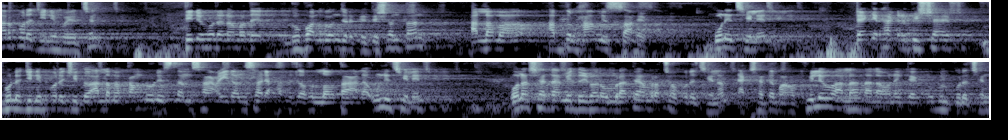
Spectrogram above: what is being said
তারপরে যিনি হয়েছেন, তিনি হলেন আমাদের গোপালগঞ্জের কৃতি সন্তান আল্লামা আব্দুল হামিদ সাহেব। উনি ছিলেন ট্যাকেরহাটের পীর সাহেব বলে যিনি পরিচিত আল্লামা কামরুল ইসলাম সাঈদ আনসারি হাফিজাহুল্লাহ তাআলা। উনি ছিলেন ওনার সাথে আমি দুইবার উমরাতে আমরা চপরে ছিলাম। একসাথে মাহফিলেও আল্লাহ তালা অনেক জায়গায় কবুল করেছেন।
